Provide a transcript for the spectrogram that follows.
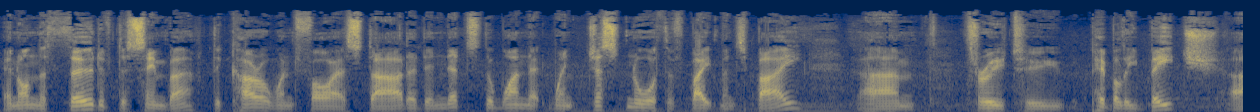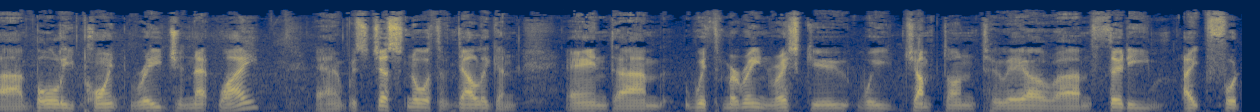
And on the 3rd of December, the Currowan fire started, and that's the one that went just north of Batemans Bay. Um, through to Pebbly Beach, uh, Bawley Point region that way. And it was just north of Nelligen. And um, with Marine Rescue, we jumped onto our 38 um, foot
